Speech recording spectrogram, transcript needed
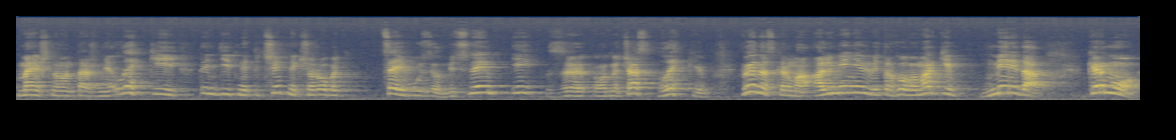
менш навантаження, легкий, тендітний підшипник, що робить цей вузол міцним і з одночас легким. Винос керма алюмінієвий від торгової марки Merida. Кермо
